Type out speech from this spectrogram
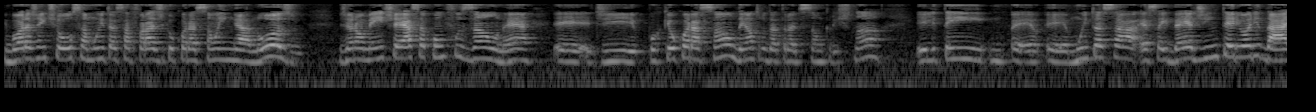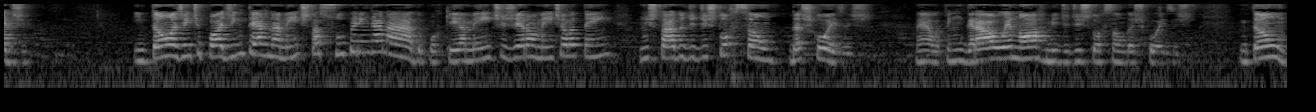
Embora a gente ouça muito essa frase que o coração é enganoso, geralmente é essa confusão, né? É, de porque o coração dentro da tradição cristã ele tem é, é, muito essa, essa ideia de interioridade. Então a gente pode internamente estar super enganado, porque a mente geralmente ela tem um estado de distorção das coisas. Né? Ela tem um grau enorme de distorção das coisas. Então,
